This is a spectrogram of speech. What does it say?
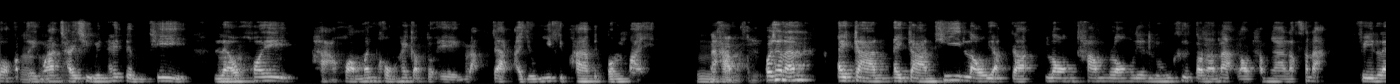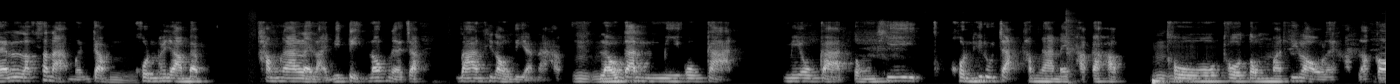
บอกกับตัวเองว่าใช้ชีวิตให้เต็มที่ แล้วค่อยหาความมั่นคงให้กับตัวเองหลังจากอายุยี่สิบห้าเป็นต้นไปนะครับ เพราะฉะนั้นไอการไอการที่เราอยากจะลองทำลองเรียนรู้คือตอนนั้นอะเราทำงานลักษณะ ฟรีแลนซ์ลักษณะเหมือนกับคนพยายามแบบทำงานหลาย ๆ มิตินอกเหนือจากด้านที่เราเรียนนะครับ แล้วดันมีโอกาสมีโอกาสตรงที่คนที่รู้จักทำงานในพักอะครับ โทรโทรตรงมาที่เราเลยครับ แล้วก็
